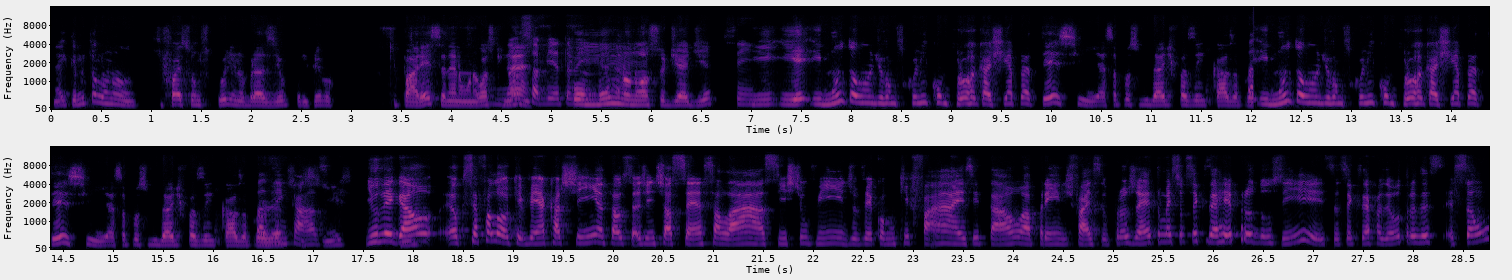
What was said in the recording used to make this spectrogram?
né? Tem muito aluno que faz homeschooling no Brasil, por incrível que pareça, né? Um negócio que não, não é comum no nosso dia a dia. E, e, e, muito aluno de homeschooling comprou a caixinha para ter esse, essa possibilidade de fazer em casa. E muito aluno de homeschooling comprou a caixinha para ter esse, essa possibilidade de fazer em casa fazer em casa. E o legal é o que você falou, que vem a caixinha, tal, a gente acessa lá, assiste o vídeo, vê como que faz e tal, aprende, faz o projeto, mas se você quiser reproduzir, se você quiser fazer outras, são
